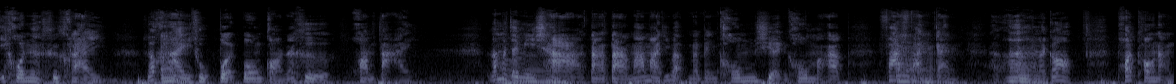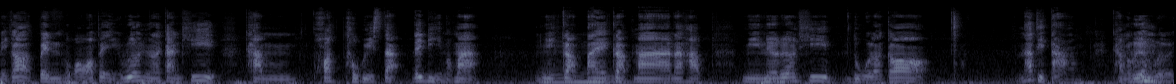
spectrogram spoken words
อีกคนหนึ่งคือใคร แล้วใครอ่าถูกเปิดโปงก่อนก็คือ ความตาย แล้วมันจะมีฉากต่างๆ มากมายที่แบบมันเป็นคมเฉือนคมอะครับฟาดฟันกัน อ่าอ่าแล้วก็พล็อตของหนังนี้ก็เป็นผมบอกว่าเป็นอีกเรื่องหนึ่งแล้วกันที่ทำ plot twist อะได้ดีมากๆ มีกลับไปกลับมานะครับ มีเนื้อเรื่องที่ดูแล้วก็น่าติดตามทั้งเรื่องเลย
